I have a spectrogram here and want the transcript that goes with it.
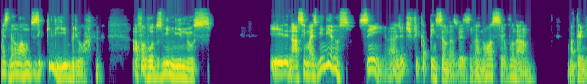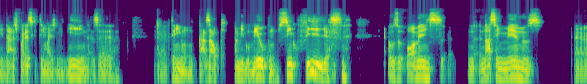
Mas não há um desequilíbrio a favor dos meninos. E nascem mais meninos. Sim, a gente fica pensando às vezes, né? nossa, eu vou na maternidade, parece que tem mais meninas. É, é, tem um casal amigo meu com cinco filhas. Os homens nascem menos é,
